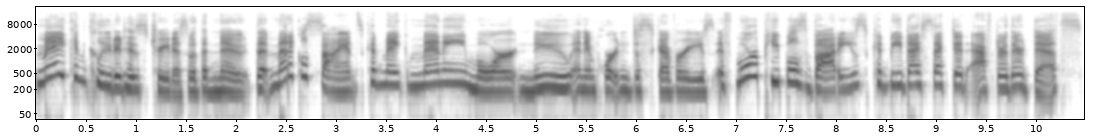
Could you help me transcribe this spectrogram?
May concluded his treatise with a note that medical science could make many more new and important discoveries if more people's bodies could be dissected after their deaths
